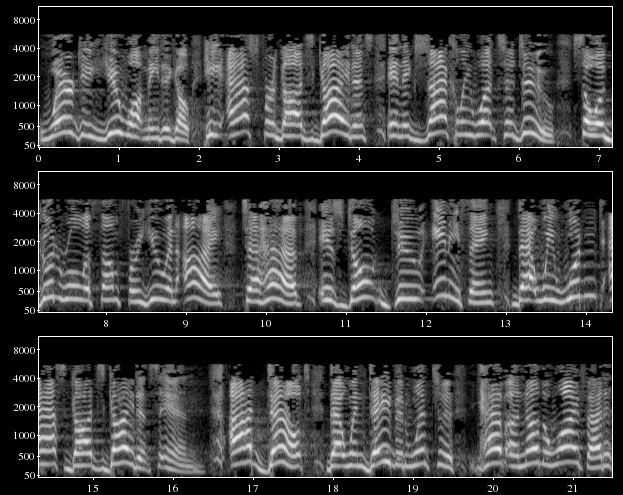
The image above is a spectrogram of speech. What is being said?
Where do you want me to go? He asked for God's guidance in exactly what to do. So a good rule of thumb for you and I to have is don't do anything that we wouldn't ask God's guidance in. I doubt that when David went to have another wife at it,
